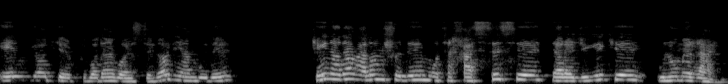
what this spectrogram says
علم یاد گرفته بودن با استعدادی هم بوده که این آدم الان شده متخصص درجه که علوم رنگ.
